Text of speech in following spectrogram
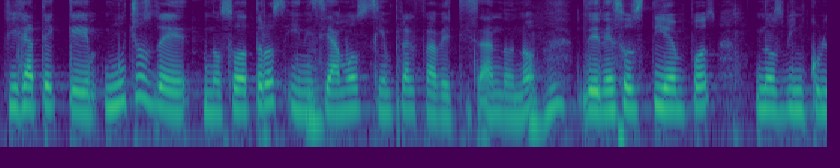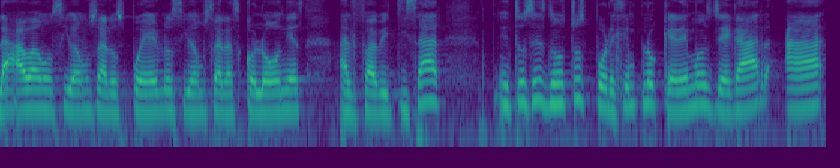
Fíjate que muchos de nosotros iniciamos siempre alfabetizando, ¿no? En esos tiempos nos vinculábamos, íbamos a los pueblos, íbamos a las colonias a alfabetizar. Entonces nosotros, por ejemplo, queremos llegar a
